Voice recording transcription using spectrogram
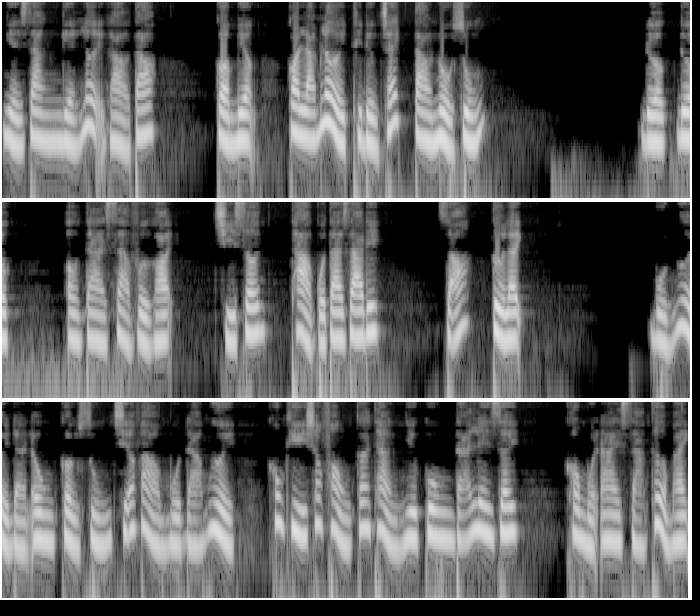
nghiến răng nghiến lợi gào to. cở miệng, còn lắm lời thì đừng trách tao nổ súng. Được, được. Ông ta xả vừa gọi. Chí Sơn, thả của ta ra đi. Rõ, tử lệnh. Bốn người đàn ông cầm súng chĩa vào một đám người. Không khí trong phòng căng thẳng như cung đã lên dây. Không một ai dám thở mạnh.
